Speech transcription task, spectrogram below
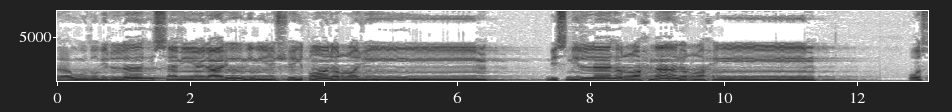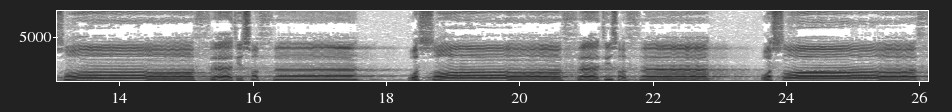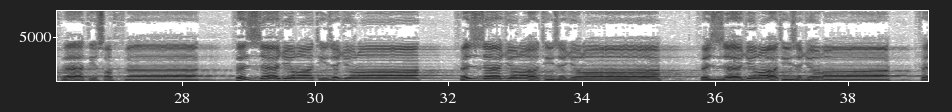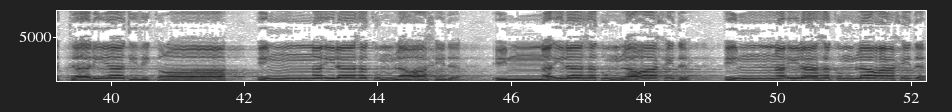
أعوذ بالله السميع العليم من الشيطان الرجيم. بسم الله الرحمن الرحيم. والصافات صفا. والصافات صفا. والصافات صفا. فالزاجرات زجرا فالزاجرات زجرا فالزاجرات زجرا فالتاليات ذكرا. إن إلهكم لواحد إن إلهكم لواحد إن إلهكم لواحد.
